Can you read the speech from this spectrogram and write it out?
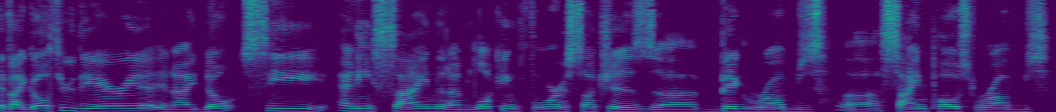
if I go through the area and I don't see any sign that I'm looking for, such as uh, big rubs, uh, signpost rubs,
